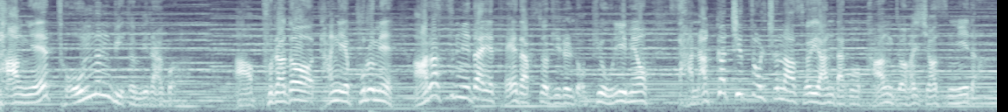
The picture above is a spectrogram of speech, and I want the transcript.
당의 돕는 믿음이라고. 앞으로도 당의 부름에 알았습니다의 대답 소리를 높이 울리며 산악같이 떨쳐나서야 한다고 강조하셨습니다.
